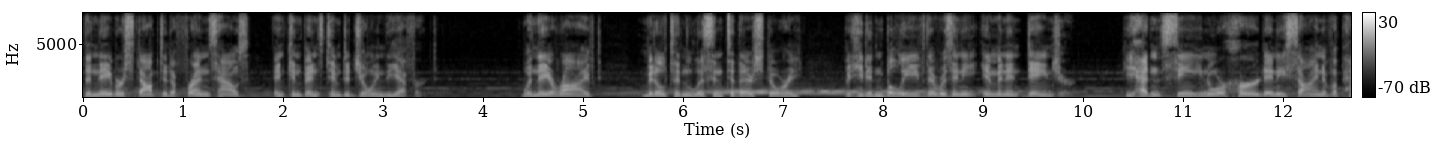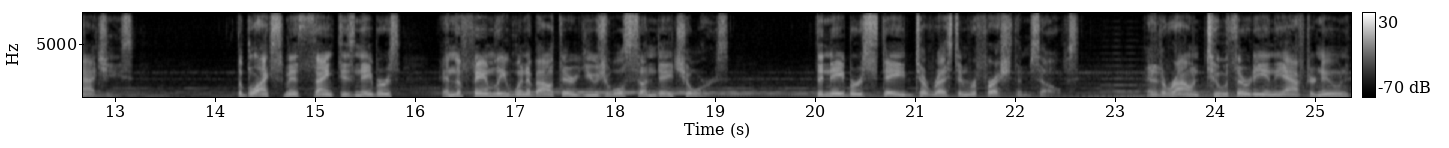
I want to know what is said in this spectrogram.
the neighbor stopped at a friend's house and convinced him to join the effort. When they arrived, Middleton listened to their story, but he didn't believe there was any imminent danger. He hadn't seen or heard any sign of Apaches. The blacksmith thanked his neighbors, and the family went about their usual Sunday chores. The neighbors stayed to rest and refresh themselves. And at around 2:30 in the afternoon,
